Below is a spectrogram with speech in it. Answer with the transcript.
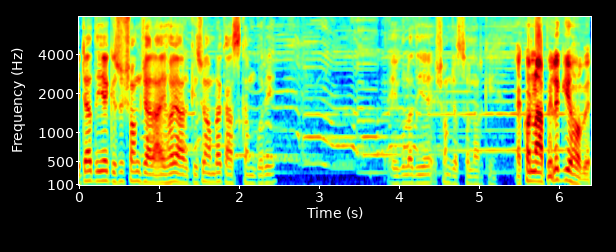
এটা দিয়ে কিছু সংসার আয় হয় আর কিছু আমরা কাজ কাম করি। এগুলা দিয়ে সংসার চলে আর কি। এখন না পেলে কি হবে?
